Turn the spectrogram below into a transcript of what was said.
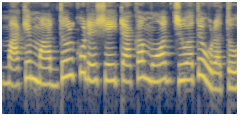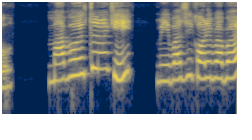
মাকে মারধর করে সেই টাকা মদ জুয়াতে ওড়াতো। মা বলতো নাকি মেবাজি করে বাবা,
